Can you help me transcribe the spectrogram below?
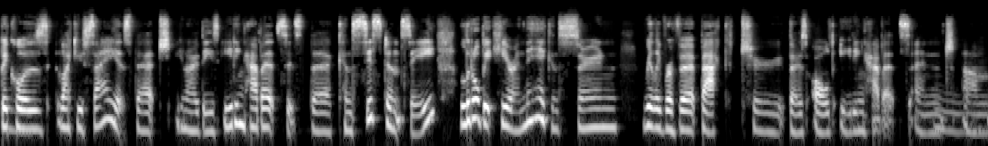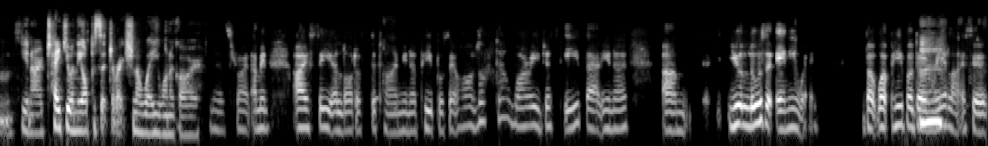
Because, like you say, it's that, you know, these eating habits, it's the consistency, a little bit here and there can soon really revert back to those old eating habits and mm. um, you know take you in the opposite direction of where you want to go that's right i mean i see a lot of the time you know people say oh look don't worry just eat that you know um, you'll lose it anyway but what people don't mm. realize is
